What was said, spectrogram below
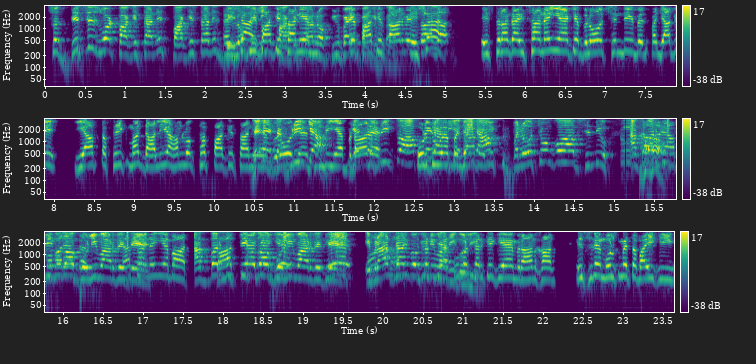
So this is what Pakistan is. Pakistan is basically Pakistan occupied Pakistan. Pakistan. اس طرح کا حصہ نہیں ہے کہ بلوچ سندھی پنجابی یہ آپ تفریق مت ڈالیے ہم لوگ سب پاکستانی ہیں بلوچ ہیں سندھی ہیں پٹھان ہیں اردو ہیں پنجابی ہیں۔ بلوچوں کو آپ سندھی اکبر مفتی کو تو آپ گولی مار دیتے ہیں۔ اکبر مفتی کو تو آپ گولی مار دیتے ہیں۔ عمران خان کو کیوں نہیں ماری گولی؟ کر کے گیا عمران خان؟ اس نے ملک میں تباہی کی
